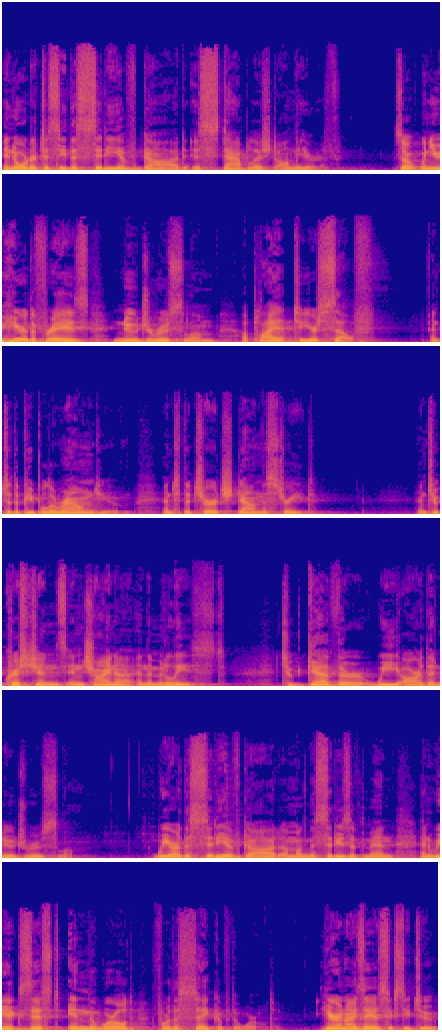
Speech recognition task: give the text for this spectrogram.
in order to see the city of God established on the earth. So, when you hear the phrase New Jerusalem, apply it to yourself and to the people around you and to the church down the street and to Christians in China and the Middle East. Together, we are the New Jerusalem. We are the city of God among the cities of men, and we exist in the world for the sake of the world. Here in Isaiah 62,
